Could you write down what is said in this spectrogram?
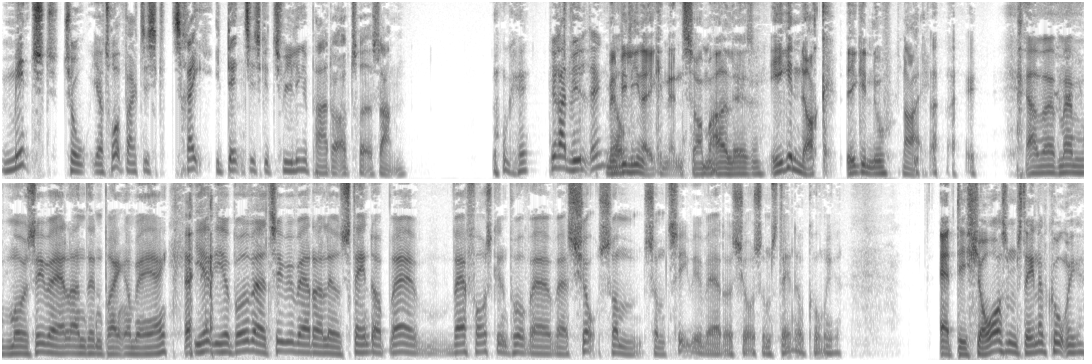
mindst to, jeg tror faktisk tre identiske tvillingepar, der optræder sammen. Okay. Det er ret vildt, ikke? Men vi ligner ikke hinanden så meget, Lasse. Ikke nok. Ikke nu. Nej. Ja, man, man må jo se, hvad alderen den bringer med jer, ikke? I har, I har både været tv-værter og lavet stand-up. Hvad, hvad er forskellen på at være, være sjov som, som tv-vært og sjov som stand-up-komiker? At det er sjovere som stand-up-komiker?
